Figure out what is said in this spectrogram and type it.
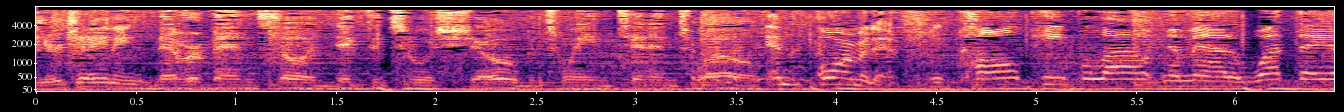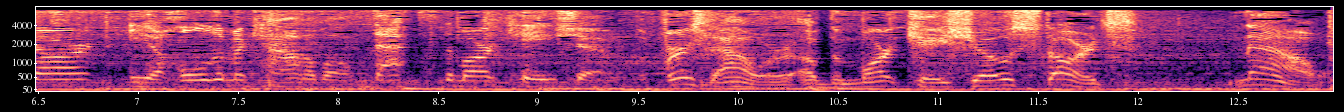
Entertaining. Never been so addicted to a show between 10 and 12. Informative. You call people out no matter what they are, and you hold them accountable. That's the Mark Kaye Show. The first hour of the Mark Kaye Show starts now.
